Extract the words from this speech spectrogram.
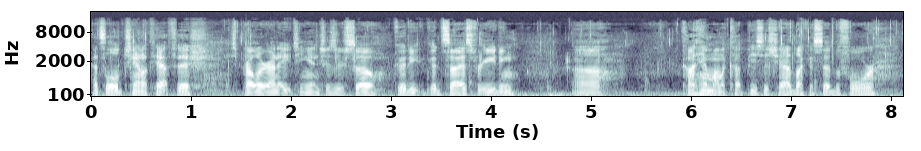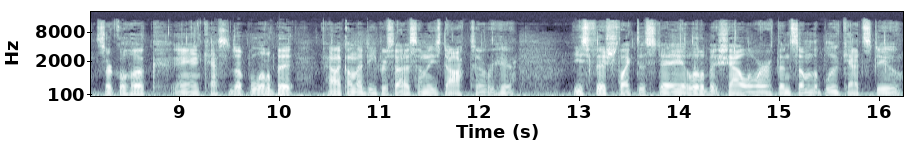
That's a little channel catfish. He's probably around 18 inches or so. Good, good size for eating. Uh, caught him on a cut piece of shad, like I said before. Circle hook and casted up a little bit, kind of like on the deeper side of some of these docks over here. These fish like to stay a little bit shallower than some of the blue cats do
